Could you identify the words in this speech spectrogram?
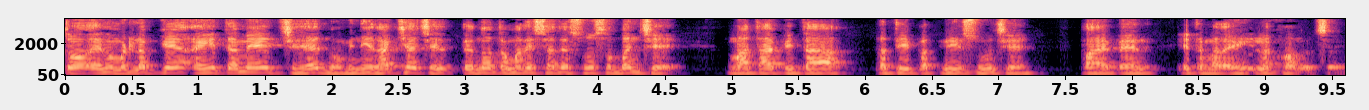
તો એનો મતલબ કે અહીં તમે જે નોમિની રાખ્યા છે, તેનો તમારી સાથે શું સંબંધ છે? માતા, પિતા, પતિ, પત્ની શું છે? ભાઈ બહેન એ તમારે અહીં લખવાનું છે.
